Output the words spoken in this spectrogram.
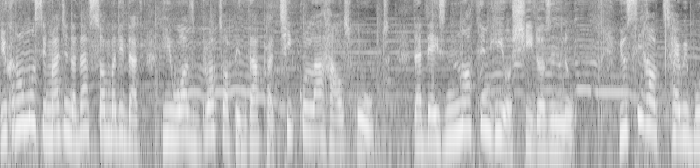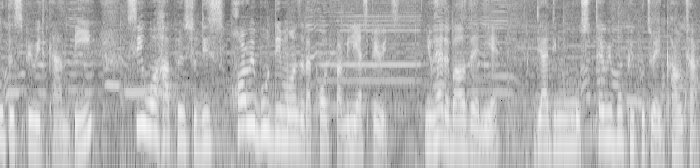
You can almost imagine that that's somebody that he was brought up in that particular household, that there is nothing he or she doesn't know. You see how terrible the spirit can be? See what happens to these horrible demons that are called familiar spirits. You heard about them, yeah? They are the most terrible people to encounter.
